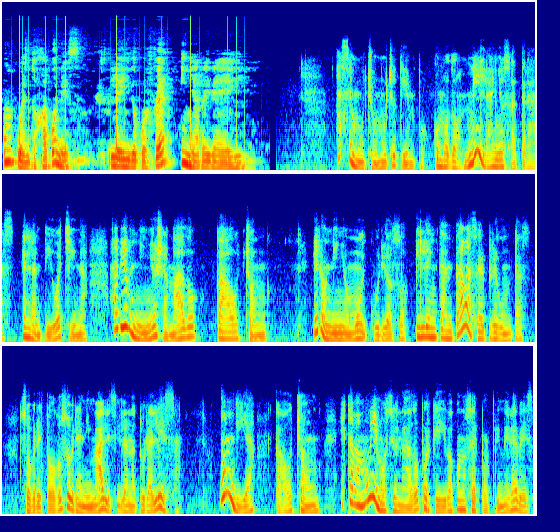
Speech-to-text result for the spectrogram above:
Un cuento japonés leído por Fer Iñarreiraegui. Hace mucho, mucho tiempo, como dos mil años atrás, en la antigua China, había un niño llamado Cao Chong. Era un niño muy curioso y le encantaba hacer preguntas, sobre todo sobre animales y la naturaleza. Un día Cao Chong estaba muy emocionado porque iba a conocer por primera vez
